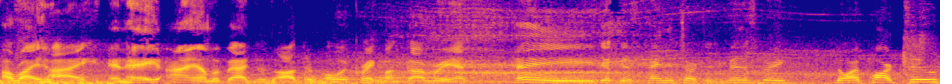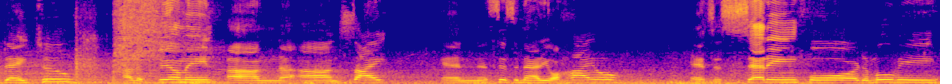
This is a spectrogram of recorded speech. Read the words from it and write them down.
All right, hi, and hey, I am evangelist, author, poet Craig Montgomery, and hey, this is Painted Churches Ministry during part two, day two of the filming on on site in Cincinnati, Ohio. It's a setting for the movie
